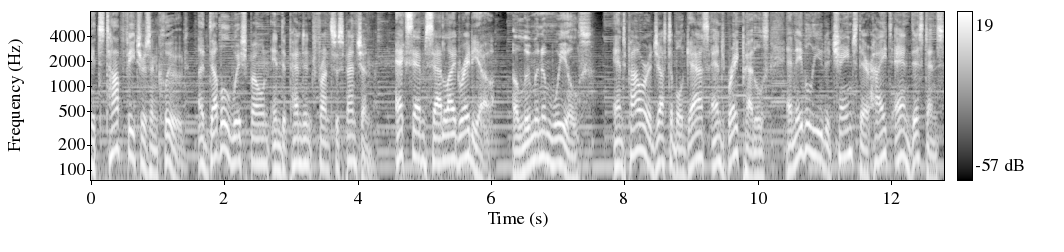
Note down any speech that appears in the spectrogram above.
Its top features include a double wishbone independent front suspension, XM satellite radio, aluminum wheels, and power adjustable gas and brake pedals enable you to change their height and distance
